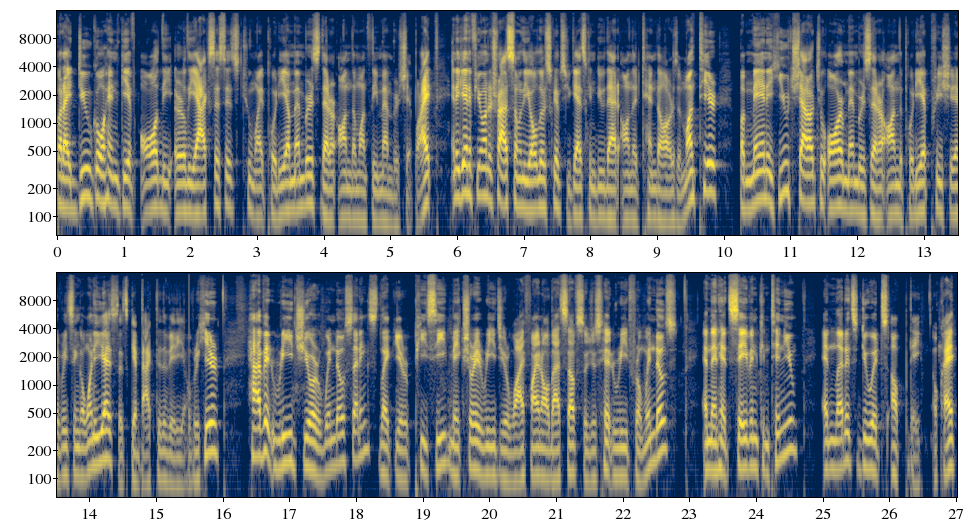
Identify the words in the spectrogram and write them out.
But I do go ahead and give all the early accesses to my Podia members that are on the monthly membership, right? And again, if you want to try some of the older scripts, you guys can do that on the $10 a month tier. But man, a huge shout out to all our members that are on the Podia. Appreciate every single one of you guys. Let's get back to the video. Over here, have it read your Windows settings, like your PC. Make sure it reads your Wi-Fi and all that stuff. So just hit read from Windows and then hit save and continue and let it do its update, okay?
